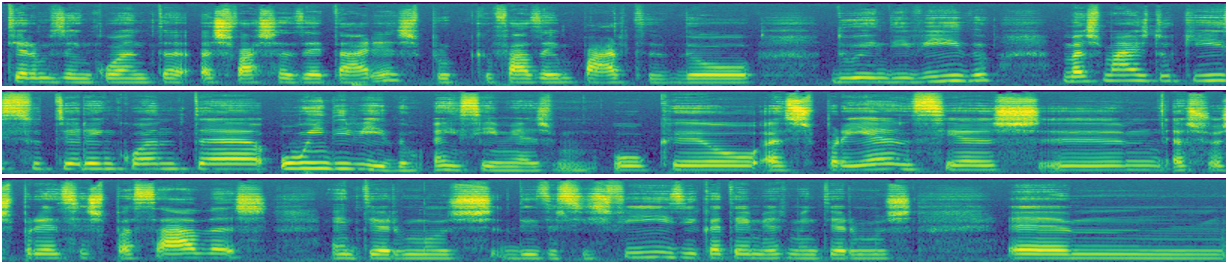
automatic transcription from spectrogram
termos em conta as faixas etárias, porque fazem parte do, do indivíduo, mas mais do que isso, ter em conta o indivíduo em si mesmo, o que as experiências, as suas experiências passadas, em termos termos de exercício físico, até mesmo em termos um,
